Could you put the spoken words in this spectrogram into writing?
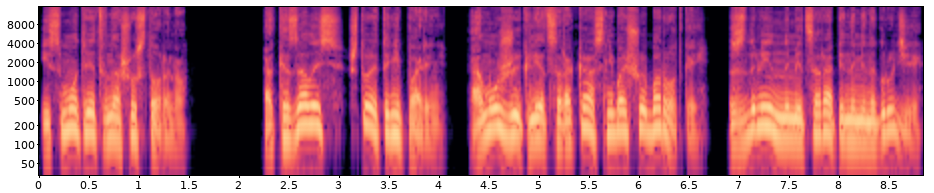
и смотрит в нашу сторону. Оказалось, что это не парень, а мужик лет сорока с небольшой бородкой, с длинными царапинами на груди,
